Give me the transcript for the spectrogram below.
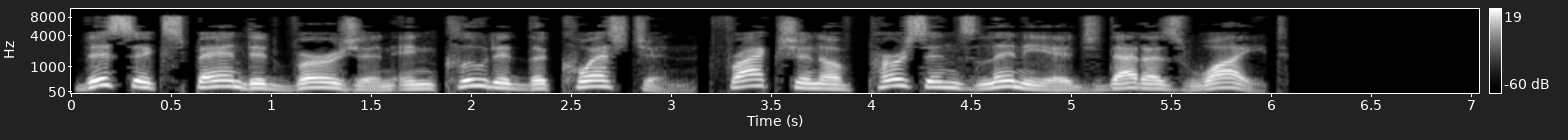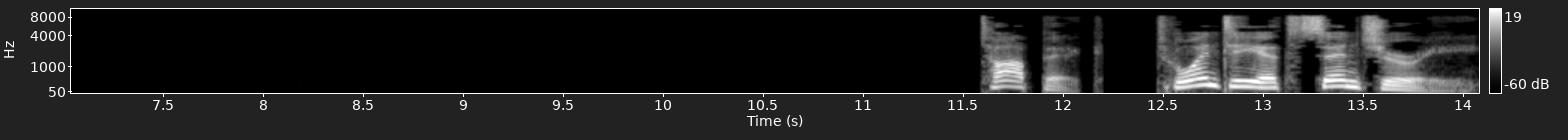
This expanded version included the question fraction of person's lineage that is white. Topic: 20th century.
